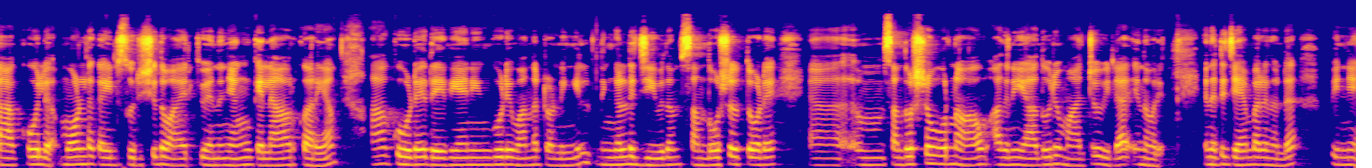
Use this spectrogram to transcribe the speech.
താക്കോൽ മോളുടെ കയ്യിൽ സുരക്ഷിതമായിരിക്കും എന്ന് ഞങ്ങൾക്ക് എല്ലാവർക്കും അറിയാം. ആ കൂടെ ദേവിയാനിയും കൂടി വന്നിട്ടുണ്ടെങ്കിൽ നിങ്ങളുടെ ജീവിതം സന്തോഷത്തോടെ സന്തോഷപൂർണമാവും അതിന് യാതൊരു മാറ്റവും ഇല്ല എന്ന് പറയും. എന്നിട്ട് ജയൻ പറയുന്നുണ്ട് പിന്നെ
